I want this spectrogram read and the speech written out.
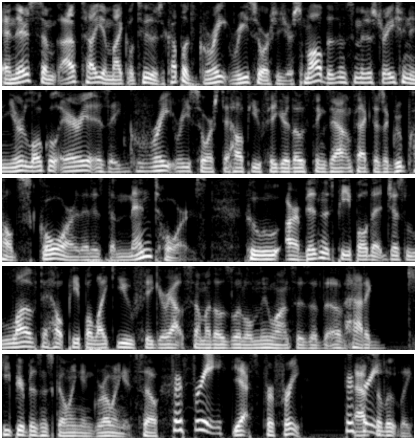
And there's some, I'll tell you, Michael, too, there's a couple of great resources. Your Small Business Administration in your local area is a great resource to help you figure those things out. In fact, there's a group called SCORE that is the mentors who are business people that just love to help people like you figure out some of those little nuances of, of how to keep your business going and growing it. So, For free. yes, for free. For free. Absolutely.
